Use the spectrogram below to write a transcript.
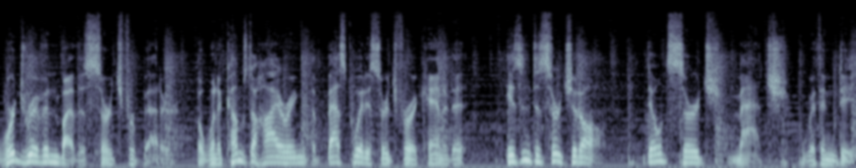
We're driven by the search for better. But when it comes to hiring, the best way to search for a candidate isn't to search at all. Don't search, match with Indeed.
